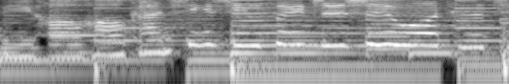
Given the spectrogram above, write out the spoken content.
你好好看戏，心碎只是我自己。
